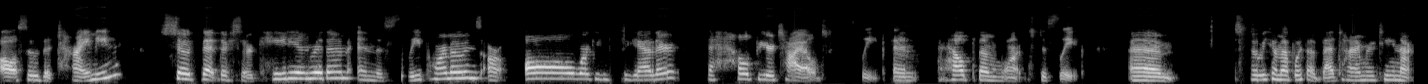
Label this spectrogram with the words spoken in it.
also the timing so that the circadian rhythm and the sleep hormones are all working together to help your child sleep and help them want to sleep. Um, so we come up with a bedtime routine that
